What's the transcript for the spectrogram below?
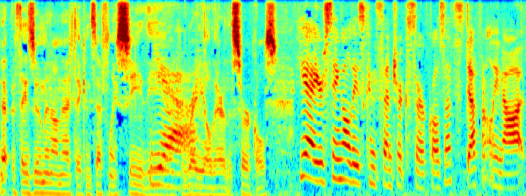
Yep, if they zoom in on that, they can definitely see the, uh, the radial there, the circles. Yeah, you're seeing all these concentric circles. That's definitely not.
